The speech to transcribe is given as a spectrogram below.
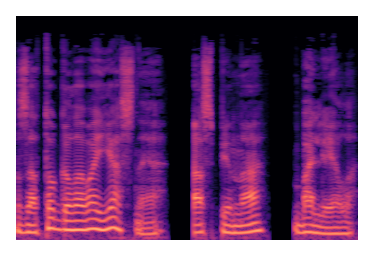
Зато голова ясная, а спина болела.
